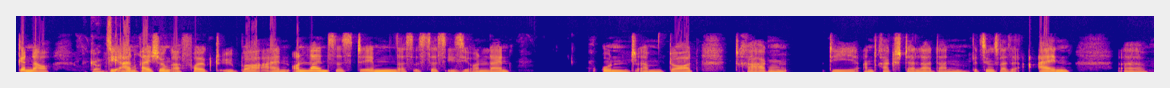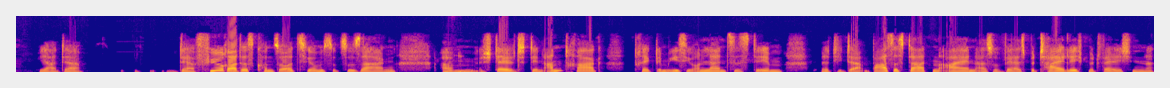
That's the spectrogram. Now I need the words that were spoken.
Genau. Ganz die genau. Einreichung erfolgt über ein Online-System, das ist das Easy Online. Und ähm, dort tragen die Antragsteller dann, beziehungsweise ein, äh, ja, der der Führer des Konsortiums sozusagen ähm, mhm. stellt den Antrag, trägt im Easy Online-System äh, die da Basisdaten ein, also wer ist beteiligt, mit welchen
